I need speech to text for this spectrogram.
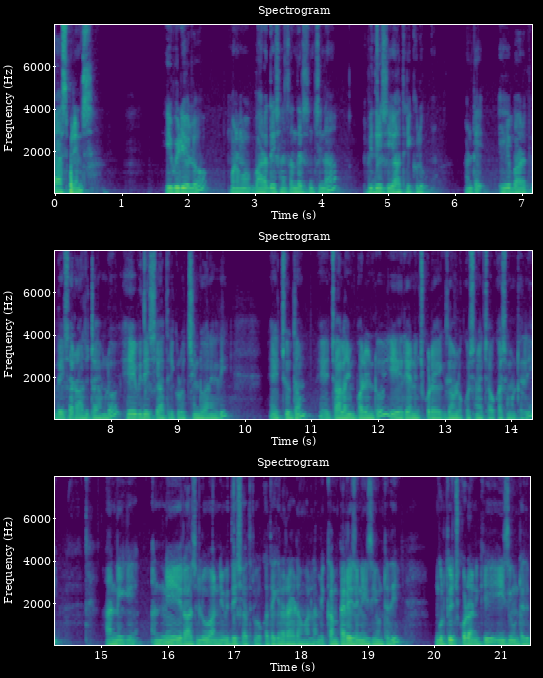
ఆస్పిరెంట్స్ ఈ వీడియోలో మనము భారతదేశాన్ని సందర్శించిన విదేశీ యాత్రికులు అంటే ఏ భారతదేశ రాజు టైంలో ఏ విదేశీ యాత్రికుడు వచ్చిండు అనేది చూద్దాం. చాలా ఇంపార్టెంట్. ఈ ఏరియా నుంచి కూడా ఎగ్జామ్లో క్వశ్చన్ వచ్చే అవకాశం ఉంటుంది. అన్ని అన్ని రాజులు అన్ని విదేశీ యాత్రికులు ఒక దగ్గర రాయడం వల్ల మీకు కంపారిజన్ ఈజీ ఉంటుంది. గుర్తుంచుకోవడానికి ఈజీ ఉంటుంది.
